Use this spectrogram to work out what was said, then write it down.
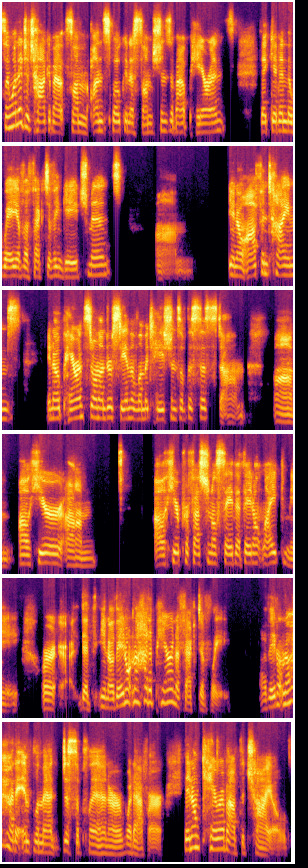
So I wanted to talk about some unspoken assumptions about parents that get in the way of effective engagement. Um, you know, oftentimes, you know, parents don't understand the limitations of the system. Um, I'll hear um, I'll hear professionals say that they don't like me or that, you know, they don't know how to parent effectively. Uh, they don't know how to implement discipline or whatever. They don't care about the child.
